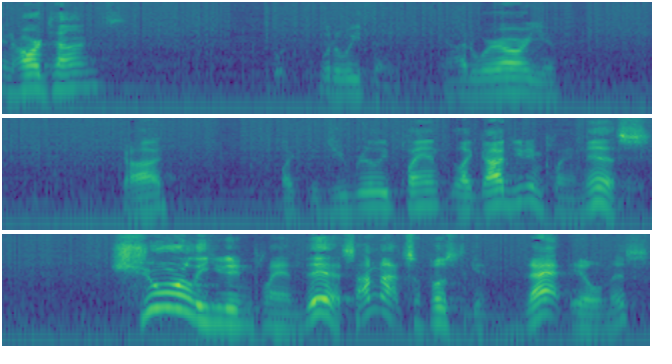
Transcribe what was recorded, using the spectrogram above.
in hard times, what, what do we think? God, where are you? God, like, did you really plan? Like, God, you didn't plan this. Surely you didn't plan this. I'm not supposed to get that illness.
